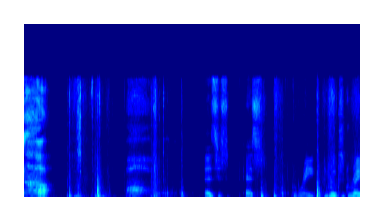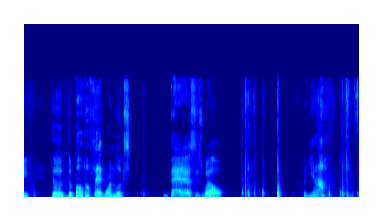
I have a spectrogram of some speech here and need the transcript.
Ah. Oh, it's just it's great. He looks great. The the Boba Fett one looks badass as well. But yeah, let's,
